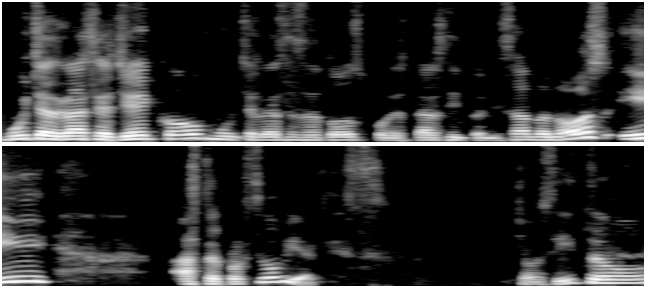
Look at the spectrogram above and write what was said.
Muchas gracias, Jacob. Muchas gracias a todos por estar sintonizándonos y hasta el próximo viernes. Chaucito.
